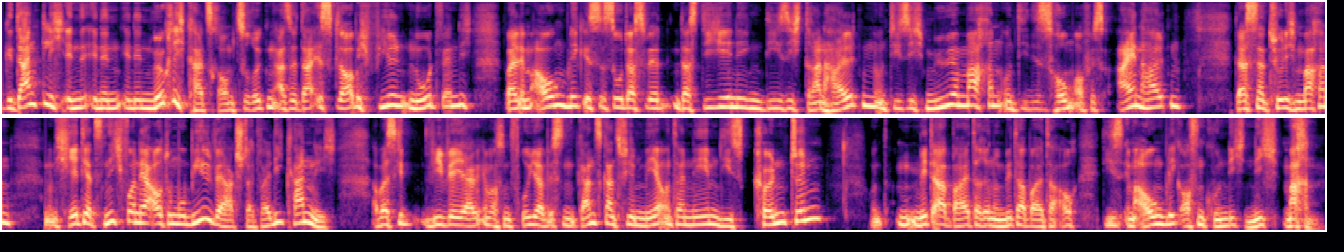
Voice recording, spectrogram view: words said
gedanklich in, in, den, in den Möglichkeitsraum zu rücken. Also da ist, glaube ich, viel notwendig, weil im Augenblick ist es so, dass wir, dass diejenigen, die sich dran halten und die sich Mühe machen und die dieses Homeoffice einhalten, das natürlich machen. Und ich rede jetzt nicht von der Automobilwerkstatt, weil die kann nicht. Aber es gibt, wie wir ja aus dem Frühjahr wissen, ganz, ganz viel mehr Unternehmen, die es könnten und Mitarbeiterinnen und Mitarbeiter auch, die es im Augenblick offenkundig nicht machen.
